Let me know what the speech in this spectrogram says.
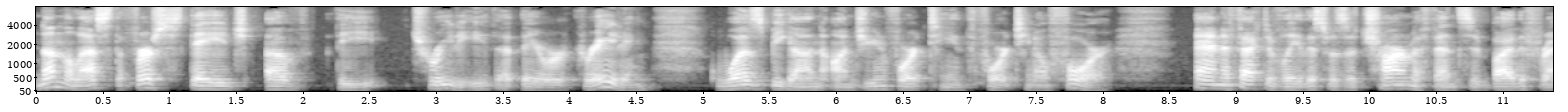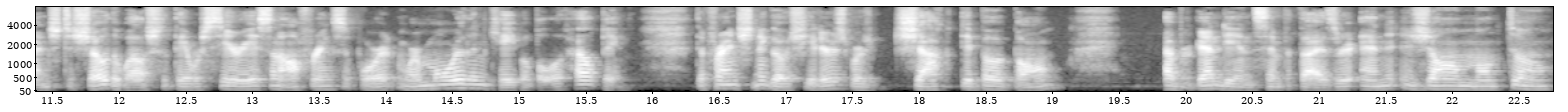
Nonetheless, the first stage of the treaty that they were creating was begun on June 14th, 1404. And effectively, this was a charm offensive by the French to show the Welsh that they were serious in offering support and were more than capable of helping. The French negotiators were Jacques de Bourbon, a Burgundian sympathizer, and Jean Montaigu,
